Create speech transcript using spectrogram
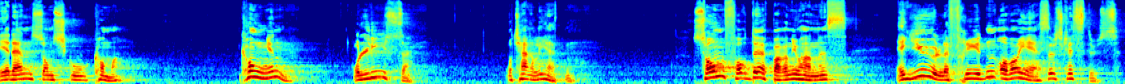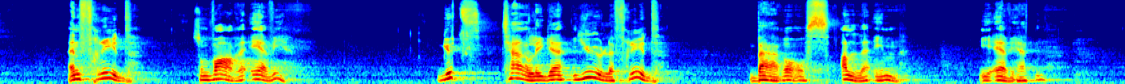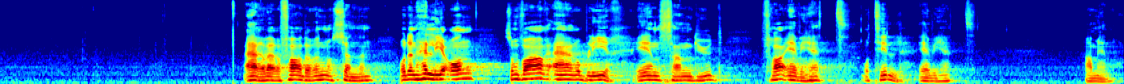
er den som skulle komme. Kongen og lyset og kjærligheten. Som for døperen Johannes er julefryden over Jesus Kristus en fryd som varer evig. Guds kjærlige julefryd bærer oss alle inn i evigheten. Ære være Faderen og Sønnen og Den hellige ånd, som var, er og blir en sann Gud fra evighet og til evighet evighet. Amen.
